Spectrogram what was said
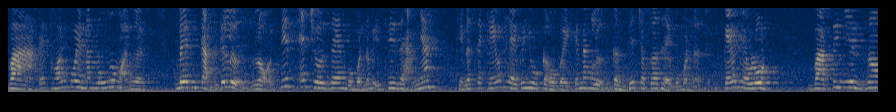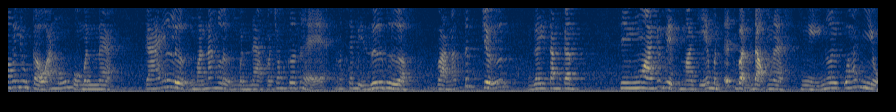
Và cái thói quen ăn uống của mọi người, bên cạnh cái lượng nội tiết estrogen của mình nó bị suy giảm nhá, thì nó sẽ kéo theo cái nhu cầu về cái năng lượng cần thiết cho cơ thể của mình nó kéo theo luôn. Và tuy nhiên, do cái nhu cầu ăn uống của mình nè, cái lượng mà năng lượng mình nạp vào trong cơ thể nó sẽ bị dư thừa và nó tích trữ, gây tăng cân. Thì ngoài cái việc mà chị em mình ít vận động nè, nghỉ ngơi quá nhiều,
